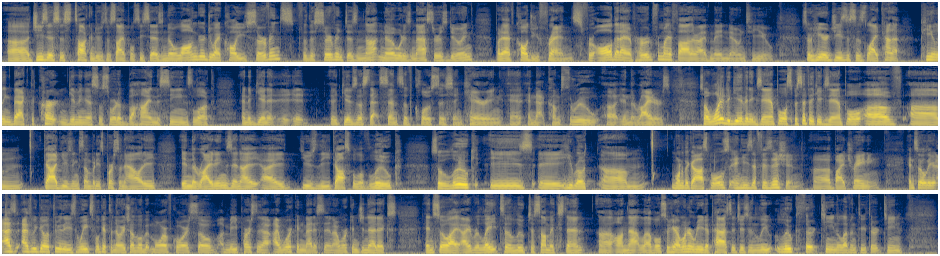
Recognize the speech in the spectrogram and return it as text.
uh, Jesus is talking to his disciples. He says, No longer do I call you servants, for the servant does not know what his master is doing, but I have called you friends. For all that I have heard from my Father, I have made known to you. So here, Jesus is like kind of peeling back the curtain, giving us a sort of behind the scenes look. And again, it, it it gives us that sense of closeness and caring, and, and that comes through uh, in the writers. So I wanted to give an example, a specific example of um, God using somebody's personality in the writings, and I, I use the Gospel of Luke. So Luke is a he wrote um, one of the Gospels, and he's a physician uh, by training. And so, as, as we go through these weeks, we'll get to know each other a little bit more, of course. So, uh, me personally, I, I work in medicine, I work in genetics. And so I, I, relate to Luke to some extent uh, on that level. So here I want to read a passage. It's in Luke 13, 11 through 13.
